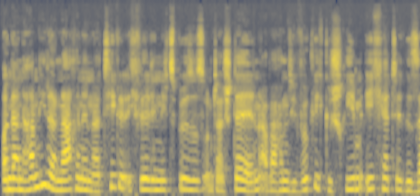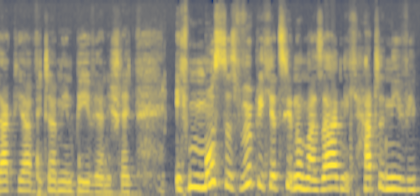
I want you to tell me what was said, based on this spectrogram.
Und dann haben die danach in den Artikel, ich will dir nichts Böses unterstellen, aber haben sie wirklich geschrieben, ich hätte gesagt, ja, Vitamin B wäre nicht schlecht. Ich muss das wirklich jetzt hier nochmal sagen, ich hatte nie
